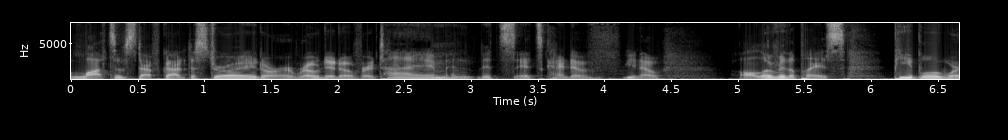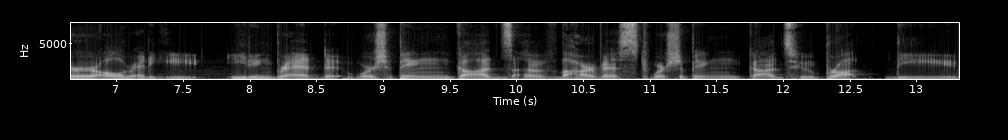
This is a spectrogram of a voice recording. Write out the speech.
lots of stuff got destroyed or eroded over time and it's it's kind of you know all over the place people were already eating bread worshiping gods of the harvest worshiping gods who brought the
